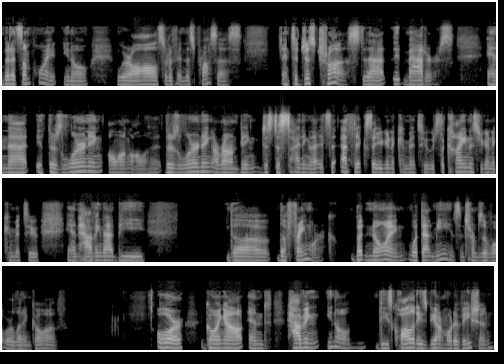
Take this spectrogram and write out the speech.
But at some point, you know, we're all sort of in this process. And to just trust that it matters and that if there's learning along all of it there's learning around being just deciding that it's the ethics that you're going to commit to it's the kindness you're going to commit to and having that be the the framework but knowing what that means in terms of what we're letting go of. Or going out and having you know these qualities be our motivation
